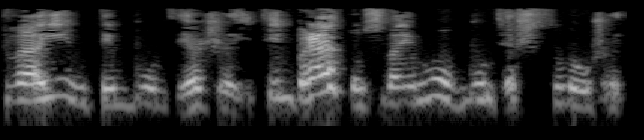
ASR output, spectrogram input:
твоим ты будешь жить, и брату своему будешь служить.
